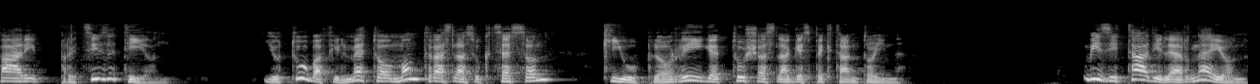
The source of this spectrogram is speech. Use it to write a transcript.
fari precise tion. YouTube filmeto montras la successon, kiu plorige tushas la gespectantoin visitadi lerneion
